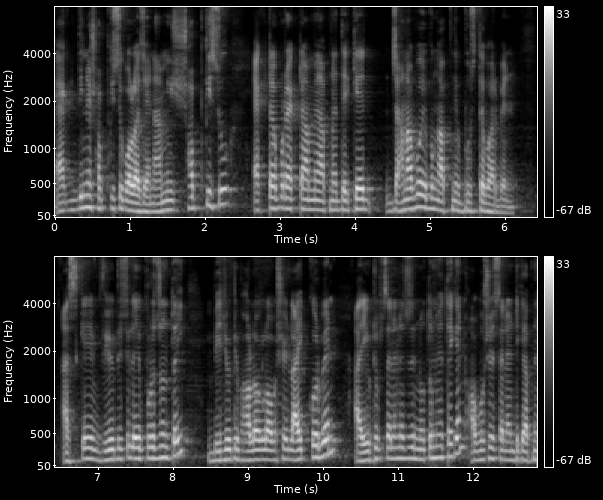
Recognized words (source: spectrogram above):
একদিনে সব কিছু বলা যায় না। আমি সব কিছু একটার পর একটা আমি আপনাদেরকে জানাব এবং আপনি বুঝতে পারবেন। আজকে ভিডিওটি ছিল এই পর্যন্তই। ভিডিওটি ভালো লাগলে অবশ্যই লাইক করবেন। আর ইউটিউব চ্যানেলে যদি নতুন হয়ে থাকেন, অবশ্যই চ্যানেলটিকে আপনি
